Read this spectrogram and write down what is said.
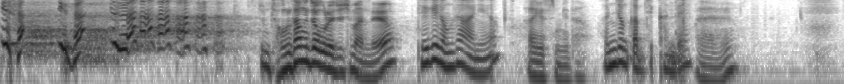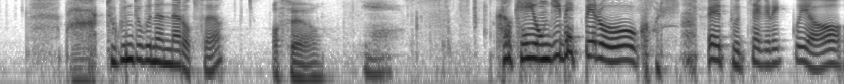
좀 정상적으로 해주시면 안 돼요? 되게 정상 아니에요? 알겠습니다. 완전 깜찍한데. 네. 막 두근두근한 날 없어요? 없어요. 예. 그렇게 용기 100배로 거래처에 도착을 했고요.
